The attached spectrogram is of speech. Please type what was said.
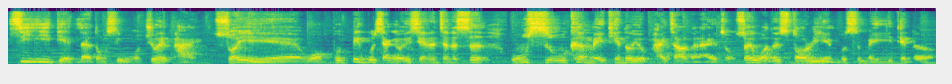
记忆点的东西我就会拍，所以我不并不像有一些人真的是无时无刻每天都有拍照的那一种，所以我的 story 也不是每一天都有，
